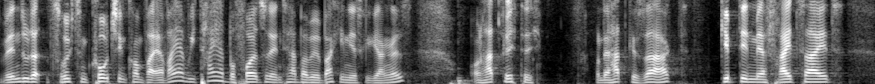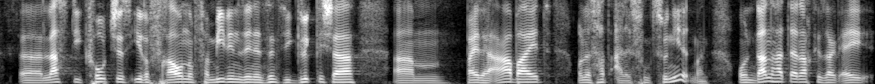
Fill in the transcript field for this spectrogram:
wenn du zurück zum Coaching kommst, weil er war ja retired, bevor er zu den Tampa Bay Buccaneers gegangen ist und hat Richtig. und er hat gesagt, gib denen mehr Freizeit, äh, lass die Coaches ihre Frauen und Familien sehen, dann sind sie glücklicher ähm, bei der Arbeit und es hat alles funktioniert, Mann. Und dann hat er noch gesagt, ey,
